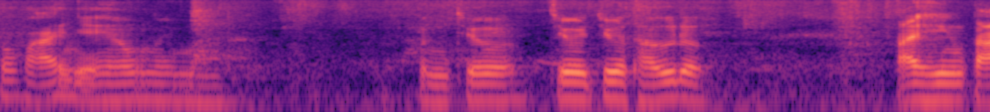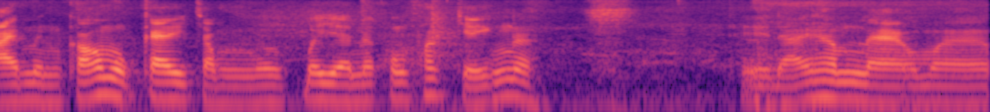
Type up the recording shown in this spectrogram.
có phải vậy không thì mình mình chưa chưa chưa thử được. Tại hiện tại mình có một cây trồng ngược bây giờ nó cũng phát triển nè thì để hôm nào mà,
